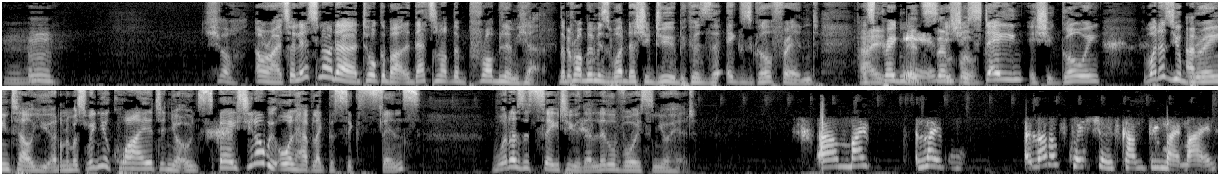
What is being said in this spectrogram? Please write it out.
Hmm. Hmm. Sure. All right. So let's not uh, talk about it. That's not the problem here. The, problem is what does she do because the ex girlfriend is Aye, pregnant. it's Is she simple. staying? Is she going? What does your brain tell you, Anonymous? When you're quiet in your own space, you know we all have like the sixth sense. What does it say to you, that little voice in your head? Um, my like a lot of questions come through my mind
